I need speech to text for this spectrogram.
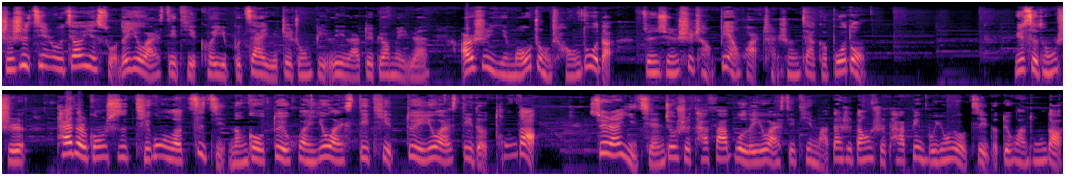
只是进入交易所的 USDT 可以不再以这种比例来对标美元，而是以某种程度的遵循市场变化产生价格波动。与此同时，Tether 公司提供了自己能够兑换 USDT 对 USD 的通道。虽然以前就是他发布了 USDT 嘛，但是当时他并不拥有自己的兑换通道，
